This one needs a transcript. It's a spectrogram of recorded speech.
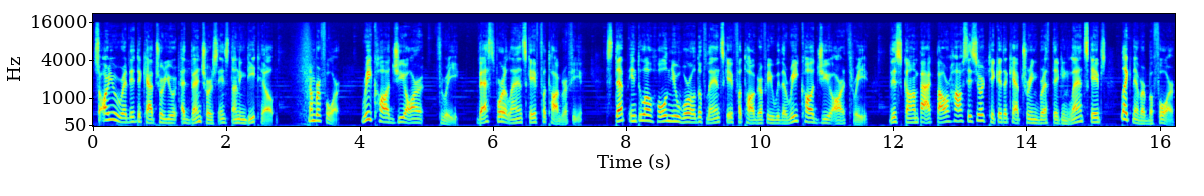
So are you ready to capture your adventures in stunning detail? Number 4. Ricoh GR3 best for landscape photography. Step into a whole new world of landscape photography with the Ricoh GR3. This compact powerhouse is your ticket to capturing breathtaking landscapes like never before.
